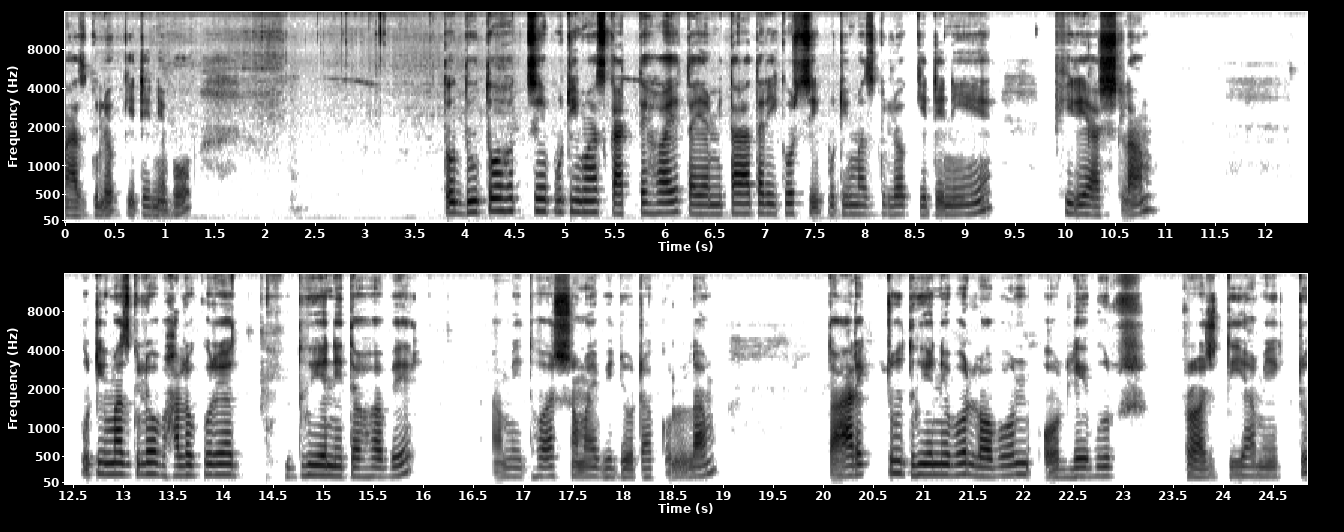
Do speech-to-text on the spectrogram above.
মাছগুলো কেটে নেব তো দ্রুত হচ্ছে পুঁটি মাছ কাটতে হয়, তাই আমি তাড়াতাড়ি করছি পুঁটি মাছগুলো কেটে নিয়ে ফিরে আসলাম। পুঁটি মাছগুলো ভালো করে ধুয়ে নিতে হবে। আমি ধোয়ার সময় ভিডিওটা করলাম। তো আর একটু ধুয়ে নেব লবণ ও লেবুর রস দিয়ে আমি একটু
